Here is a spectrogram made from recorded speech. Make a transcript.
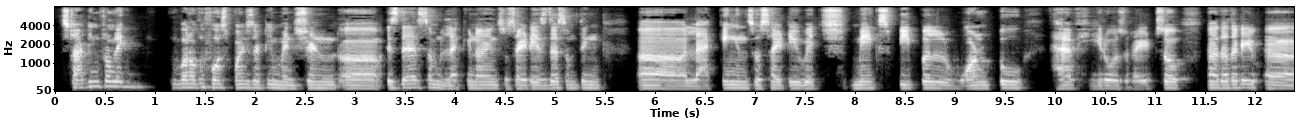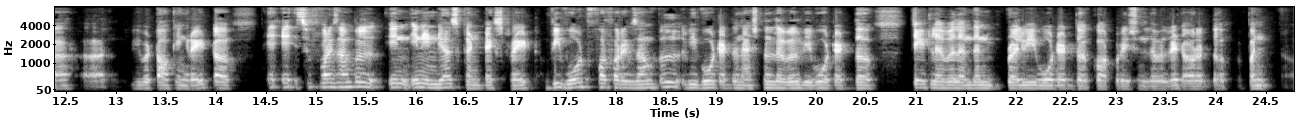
starting from like one of the first points that he mentioned uh, is there some lacuna in society? Is there something uh, lacking in society which makes people want to have heroes, right? So uh, the other day uh, uh, we were talking, right? Uh, for example, in in India's context, right, we vote for, for example, we vote at the national level, we vote at the state level, and then probably we vote at the corporation level, right, or at the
